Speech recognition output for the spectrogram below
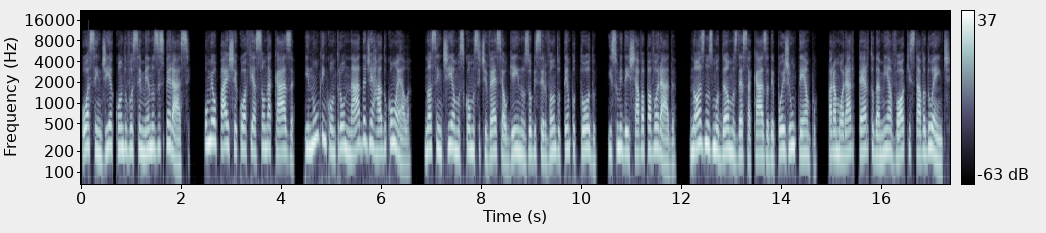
ou acendia quando você menos esperasse. O meu pai checou a fiação da casa e nunca encontrou nada de errado com ela. Nós sentíamos como se tivesse alguém nos observando o tempo todo, isso me deixava apavorada. Nós nos mudamos dessa casa depois de um tempo, para morar perto da minha avó que estava doente.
